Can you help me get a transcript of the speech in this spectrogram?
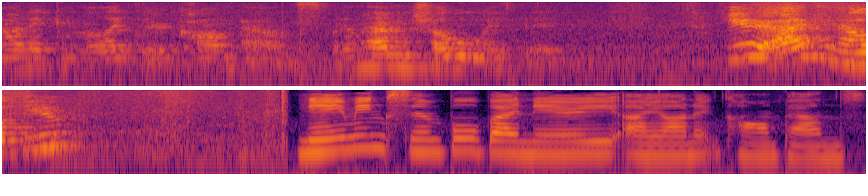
ionic and molecular compounds, but I'm having trouble with it. Here, I can help you. Naming simple binary ionic compounds,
